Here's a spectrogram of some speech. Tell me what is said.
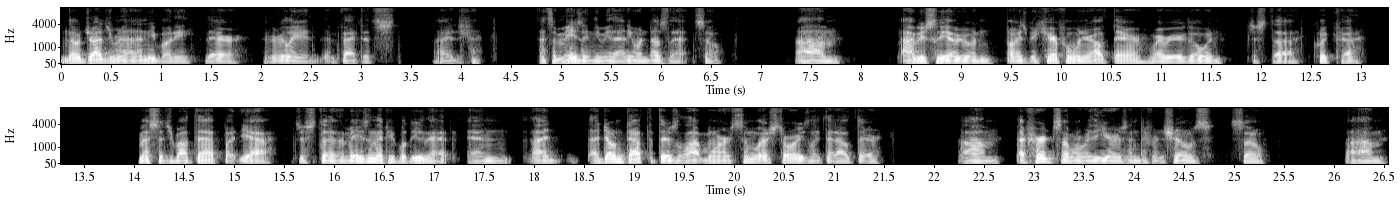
no judgment on anybody there. And really, in fact, it's I. That's amazing to me that anyone does that. So, um, obviously, everyone always be careful when you're out there, wherever you're going. Just a quick uh, message about that. But yeah, just uh, amazing that people do that, and I I don't doubt that there's a lot more similar stories like that out there. Um, I've heard some over the years on different shows, so um,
